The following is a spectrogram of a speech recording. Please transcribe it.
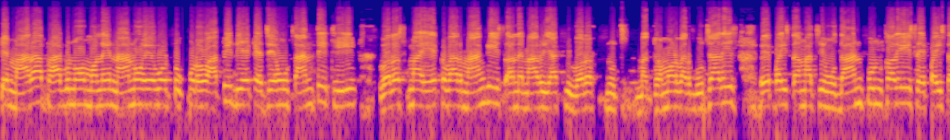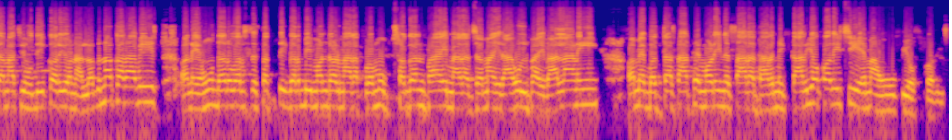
કે મારા ભાગનો મને નાનો એવો ટુકડો આપી દે કે જે હું શાંતિથી વર્ષમાં એકવાર માંગીશ અને મારું આખી વર્ષનું જમણવાર ગુજારીશ એ પૈસામાંથી હું દાન પૂન કરીશ એ પૈસામાંથી હું દીકરીઓના લગ્ન કરાવીશ અને હું દર વર્ષે શક્તિ ગરબી મંડળ મારા પ્રમુખ છગનભાઈ મારા જમાઈ રાહુલભાઈ વાલાણી અમે બધા સાથે મળીને સારા ધાર્મિક કાર્યો કરી છે એમાં હું ઉપયોગ કરીશ.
